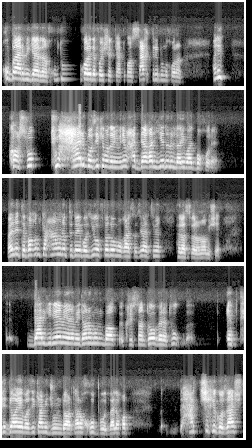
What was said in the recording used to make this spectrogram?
خوب برمیگردن. خوب تو کار دفاعی شرکت می‌کنن. سخت دریبل می‌خورن. ولی کارسدورپ توی هر بازی که ما داریم می‌بینیم حداقل یه دونه لایی باید بخوره. و این اتفاقی بود که همون ابتدای بازی افتاد و موقعیت سازی برای تیم هلاس ورونا میشه. درگیری میان میدانمون با کریستانتو و ورتو ابتدای بازی کمی جوندارتر و خوب بود. ولی خب هر چی که گذشت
